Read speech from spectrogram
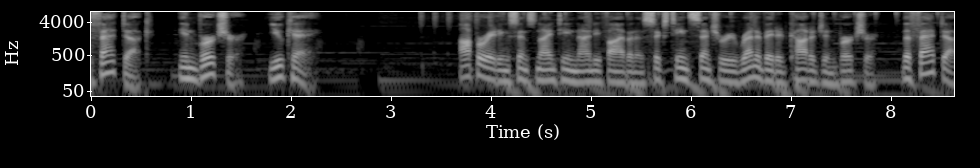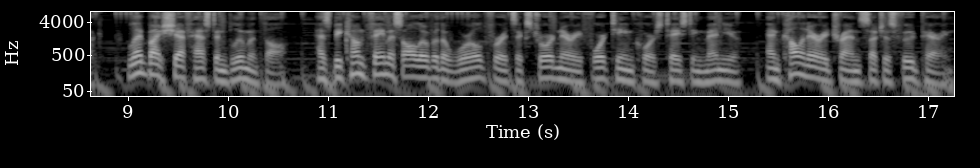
Fat Duck, in Berkshire, UK. Operating since 1995 in a 16th century renovated cottage in Berkshire, the Fat Duck, led by chef Heston Blumenthal, has become famous all over the world for its extraordinary 14 course tasting menu, and culinary trends such as food pairing,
